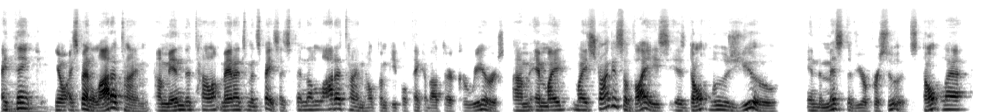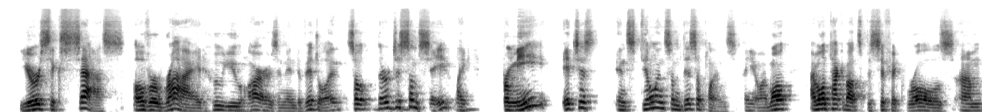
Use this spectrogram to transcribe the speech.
I think, mm. you know, I spend a lot of time, I'm in the talent management space. I spend a lot of time helping people think about their careers. Um, and my my strongest advice is don't lose you in the midst of your pursuits. Don't let your success override who you mm. are as an individual. And so there are just some say, like for me, it just instilling some disciplines. You know, I won't I won't talk about specific roles. Um,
